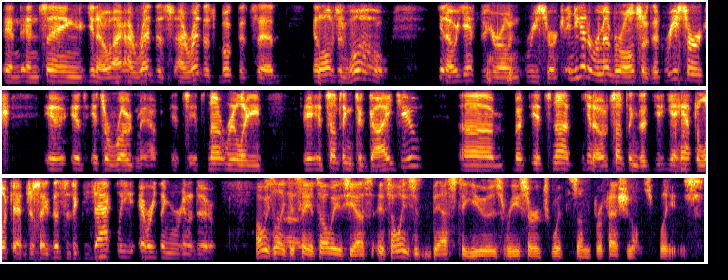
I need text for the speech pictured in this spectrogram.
and and saying, you know, I, I read this I read this book that said, and all of a sudden, whoa, you know, you have to do your own research, and you got to remember also that research is, is it's a roadmap. It's it's not really it's something to guide you, um, but it's not you know something that you, you have to look at and just say this is exactly everything we're going to do. I always like to say it's always yes. It's always best to use research with some professionals, please.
